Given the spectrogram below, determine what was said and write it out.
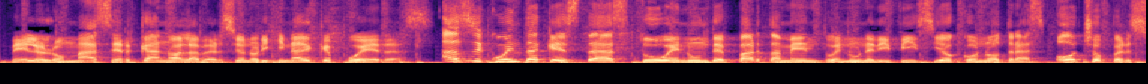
velo lo más cercano a la versión original que puedas. Haz de cuenta que estás tú en un departamento en un edificio con otras 8 personas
